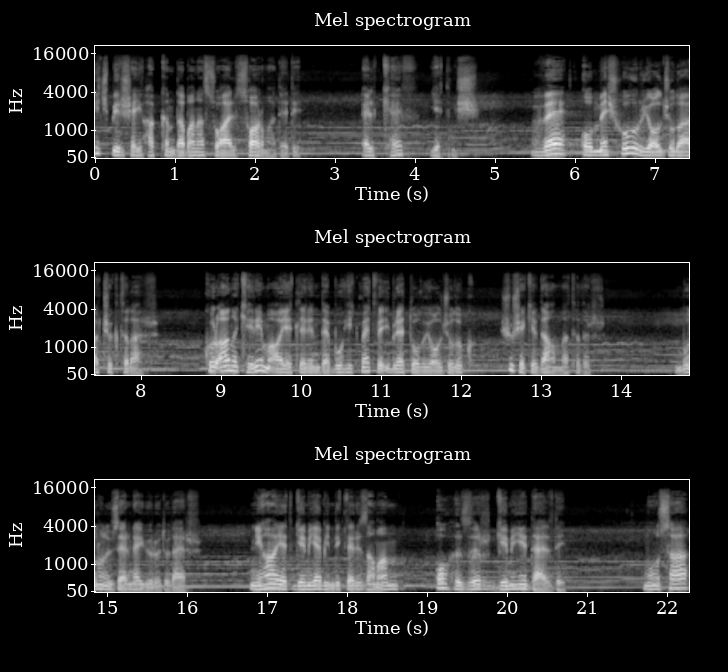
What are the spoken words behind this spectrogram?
hiçbir şey hakkında bana sual sorma dedi. El-Kehf 70 Ve o meşhur yolculuğa çıktılar. Kur'an-ı Kerim ayetlerinde bu hikmet ve ibret dolu yolculuk şu şekilde anlatılır. Bunun üzerine yürüdüler. Nihayet gemiye bindikleri zaman o Hızır gemiyi deldi. Musa,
